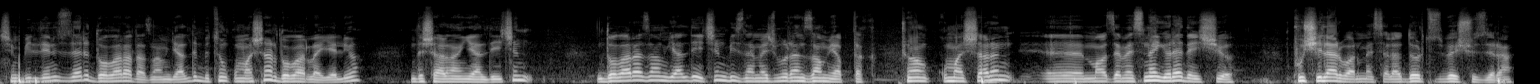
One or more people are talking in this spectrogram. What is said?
Şimdi bildiğiniz üzere dolara da zam geldi. Bütün kumaşlar dolarla geliyor. Dışarıdan geldiği için. Dolara zam geldiği için biz de mecburen zam yaptık. Şu an kumaşların e, malzemesine göre değişiyor. Puşiler var mesela 400-500 lira.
